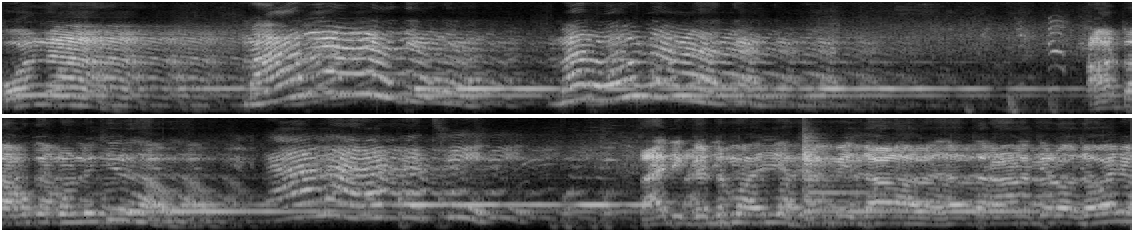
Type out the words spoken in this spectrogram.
કોના? મારા મારા આટા વગર નથી થાવ? આટા છે તારી ગઢમાં જે હામી આવે છે, તારે આણા ને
